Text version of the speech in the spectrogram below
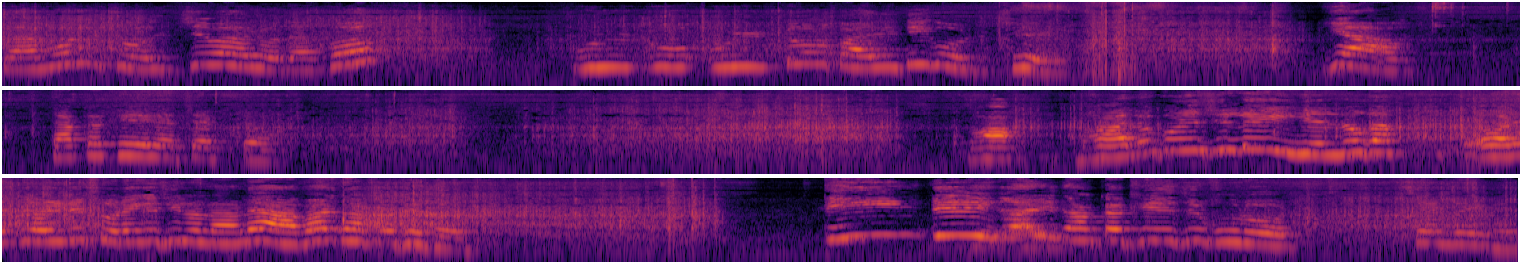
কেমন চলছে ভালো দেখো। উল্টো উল্টো পাল্টি করছে। ইয়া টাকা খেয়ে গেছে একটা। ভালো করেছিল এই ইয়েলো অরেঞ্জ গাড়িটা সরে গেছিল, নাহলে আবার ধাক্কা খেত। তিনটেই গাড়ি ধাক্কা খেয়েছে পুরো। টাইমে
